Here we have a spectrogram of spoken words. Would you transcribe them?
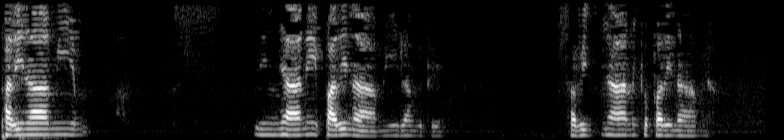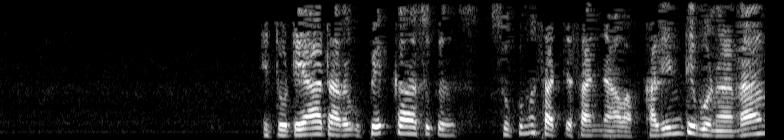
පරිණාමීය විඥානයේ පරිණාමය ඊළඟට සවිඥානික පරිණාමය. ඒතොට යාට අර උපේක්ඛා සුඛ සුකුම සත්‍ය සංඥාවක් කලින් තිබුණා නම්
